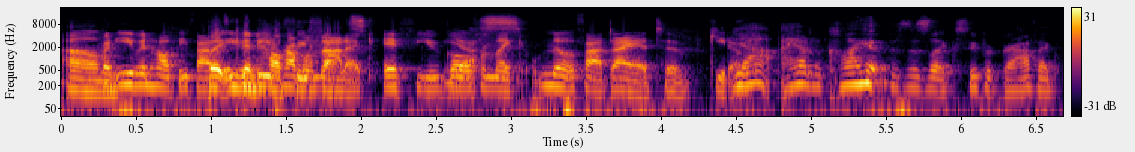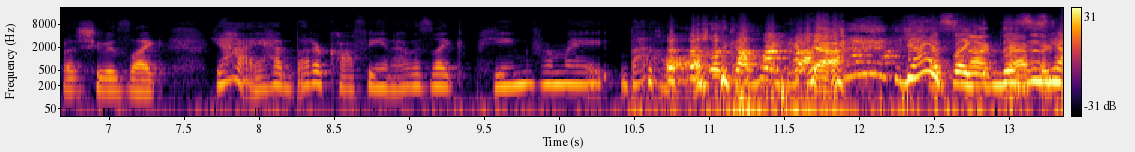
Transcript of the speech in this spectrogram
Um, but even healthy fats but can even be healthy problematic fats. if you go Yes. from like no fat diet to keto. Yeah, I had a client. This is like super graphic, but she was like, "Yeah, I had butter coffee, and I was like peeing from my butthole." like, oh my god! Yeah. Yes, like this is. Yeah,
